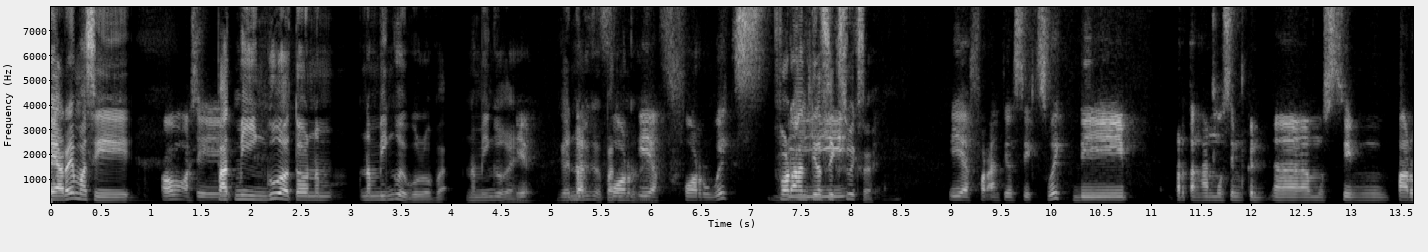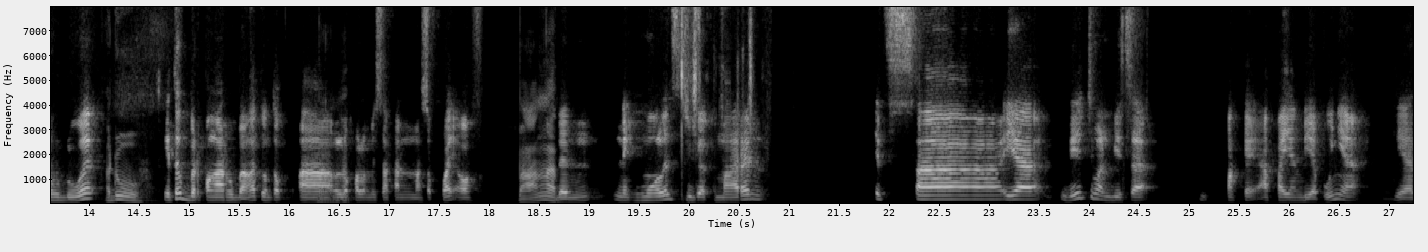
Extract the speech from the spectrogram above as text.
IR-nya masih oh masih 4 minggu atau 6, 6 minggu ya gue lupa. 6 minggu kayaknya. Iya. Kayak enam but minggu, empat for minggu iya four weeks For di- until 6 weeks ya? iya for until six week di pertengahan musim ke, eh, musim paruh dua Aduh, itu berpengaruh banget untuk uh, Banget. lo kalau misalkan masuk playoff banget. dan Nick Mullins juga kemarin it's uh, ya dia cuma bisa pakai apa yang dia punya ya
